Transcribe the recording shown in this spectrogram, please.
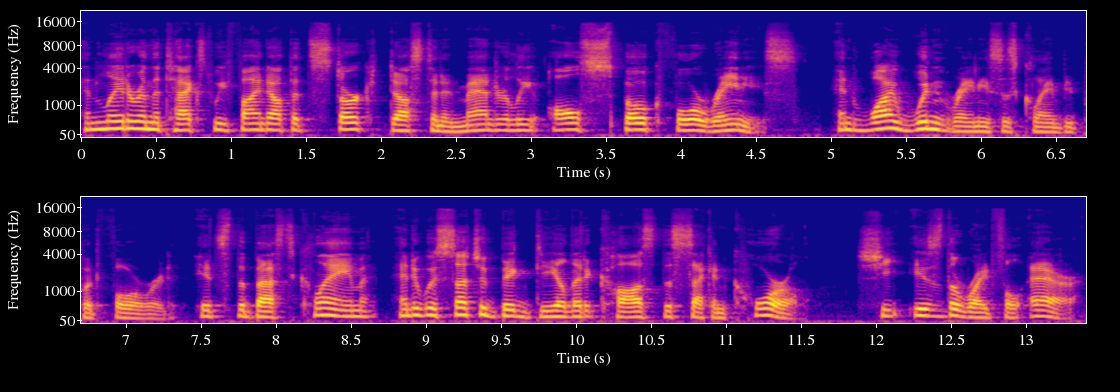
and later in the text we find out that Stark, Dustin, and Manderly all spoke for Rhaenys. And why wouldn't Rhaenys' claim be put forward? It's the best claim, and it was such a big deal that it caused the second quarrel. She is the rightful heir.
